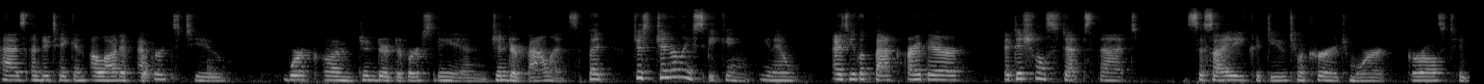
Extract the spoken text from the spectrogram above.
has undertaken a lot of efforts to work on gender diversity and gender balance, but just generally speaking, you know, as you look back, are there additional steps that society could do to encourage more girls to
